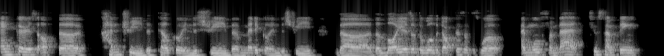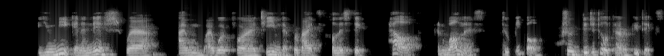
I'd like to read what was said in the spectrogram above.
anchors of the country, the telco industry, the medical industry, the the lawyers of the world, the doctors of this world. I moved from that to something unique and a niche where I'm I work for a team that provides holistic health and mm-hmm. wellness to people through digital therapeutics.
